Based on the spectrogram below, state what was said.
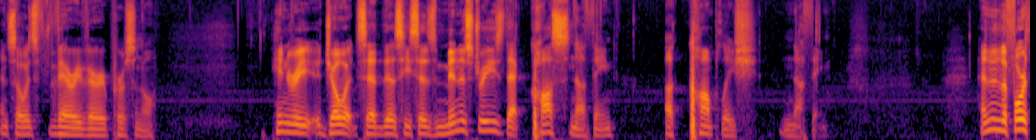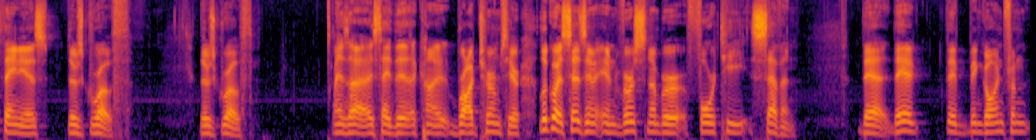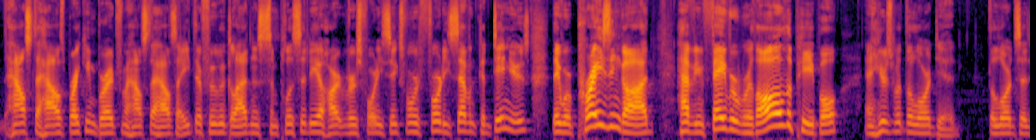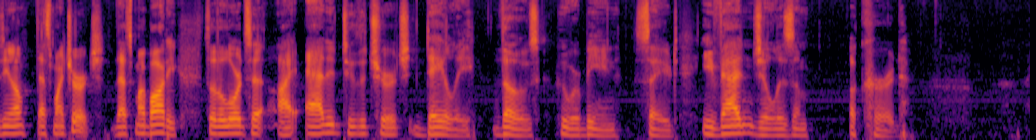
And so it's very, very personal. Henry Jowett said this. He says, Ministries that cost nothing accomplish nothing. And then the fourth thing is there's growth. There's growth. As I say, the kind of broad terms here, look what it says in, in verse number 47 that they had they've been going from house to house, breaking bread from house to house. They ate their food with gladness, simplicity of heart. Verse 46, verse 47 continues. They were praising God, having favor with all the people. And here's what the Lord did the Lord says, You know, that's my church, that's my body. So the Lord said, I added to the church daily those who were being saved. Evangelism occurred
